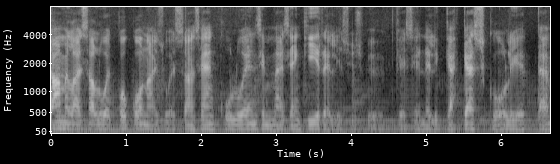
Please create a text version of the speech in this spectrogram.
Saamelaisalue kokonaisuudessaan, sehän kuuluu ensimmäiseen kiireellisyysvyöhykkeeseen. Eli käsky oli, että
